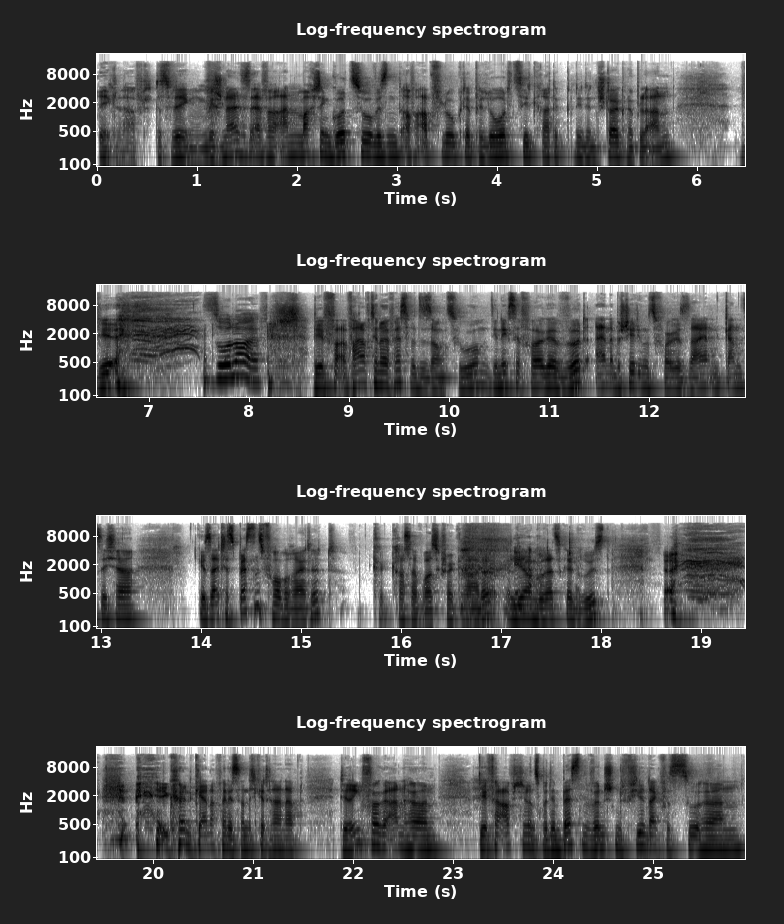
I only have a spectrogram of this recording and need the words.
Ekelhaft. Deswegen, wir schneiden es einfach an, macht den Gurt zu, wir sind auf Abflug, der Pilot zieht gerade den Steuerknüppel an. Wir, So läuft. wir fahren auf die neue Festivalsaison zu. Die nächste Folge wird eine Bestätigungsfolge sein ganz sicher, ihr seid jetzt bestens vorbereitet. Krasser Voice Crack gerade. Leon Goretzka grüßt. ihr könnt gerne, auch wenn ihr es noch nicht getan habt, die Ringfolge anhören. Wir verabschieden uns mit den besten Wünschen. Vielen Dank fürs Zuhören.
